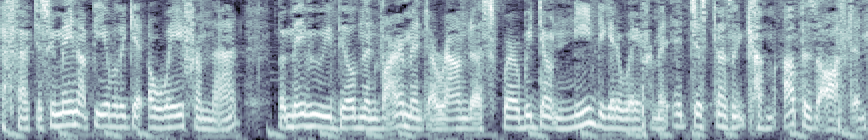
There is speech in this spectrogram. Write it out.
affect us. We may not be able to get away from that, but maybe we build an environment around us where we don't need to get away from it. It just doesn't come up as often.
